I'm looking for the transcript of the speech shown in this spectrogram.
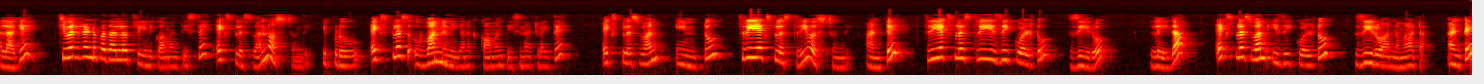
అలాగే చివరి రెండు పదాల్లో త్రీని కామన్ తీస్తే ఎక్స్ ప్లస్ వన్ వస్తుంది. ఇప్పుడు ఎక్స్ ప్లస్ వన్ని గనక కామన్ తీసినట్లయితే x plus one into three x plus three వస్తుంది. అంటే three x plus three is equal to zero లేదా x plus one is equal to zero అన్నమాట. అంటే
